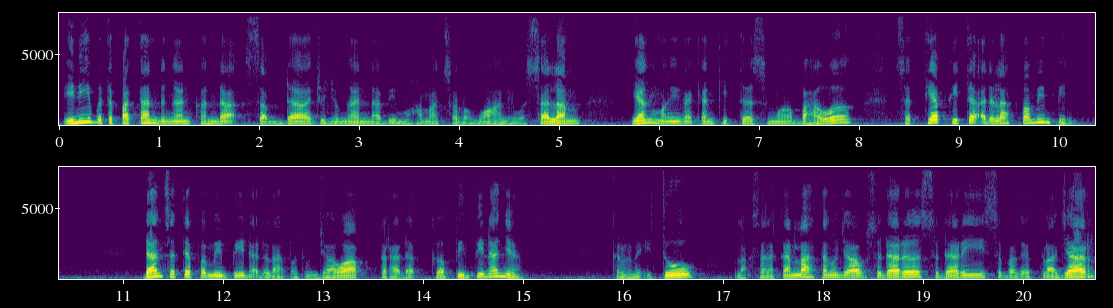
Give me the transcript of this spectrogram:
Ini bertepatan dengan kehendak sabda junjungan Nabi Muhammad SAW yang mengingatkan kita semua bahawa setiap kita adalah pemimpin dan setiap pemimpin adalah bertanggungjawab terhadap kepimpinannya. Kerana itu, laksanakanlah tanggungjawab saudara-saudari sebagai pelajar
